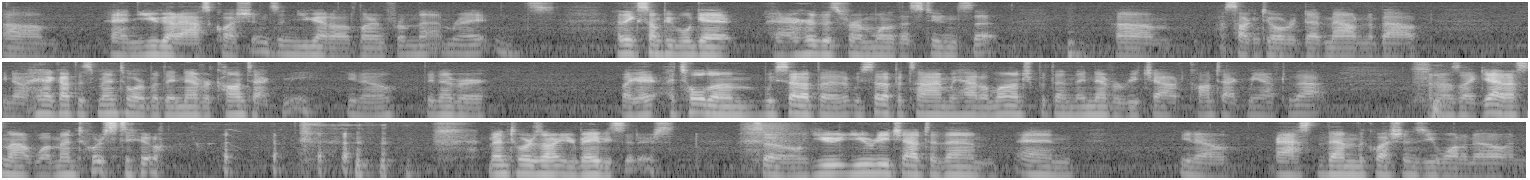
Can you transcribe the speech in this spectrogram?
um, and you gotta ask questions and you gotta learn from them, right? It's, I think some people get. I heard this from one of the students that um, I was talking to over at Dev Mountain about, you know, hey, I got this mentor, but they never contact me. You know, they never. Like I, I told them, we set up a we set up a time, we had a lunch, but then they never reach out, contact me after that. And I was like, yeah, that's not what mentors do. mentors aren't your babysitters. So you you reach out to them and you know ask them the questions you want to know and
